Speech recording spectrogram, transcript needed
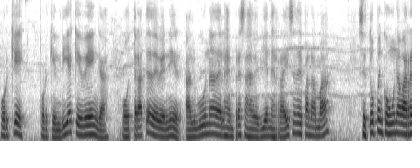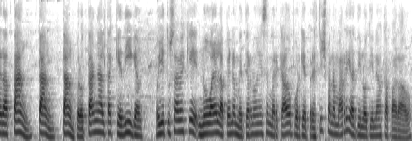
¿Por qué? Porque el día que venga o trate de venir alguna de las empresas de bienes raíces de Panamá, se topen con una barrera tan, tan, tan, pero tan alta que digan, oye, tú sabes que no vale la pena meternos en ese mercado porque Prestige Panamá Realty lo tiene acaparado.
